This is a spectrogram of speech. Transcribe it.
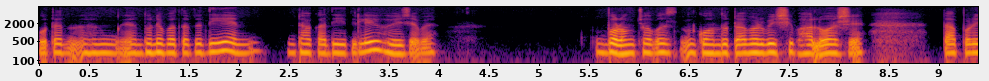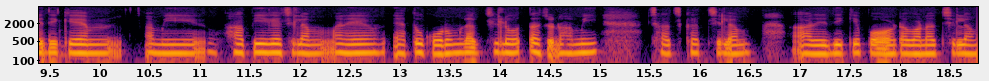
গোটা ধনে পাতাটা দিয়ে ঢাকা দিয়ে দিলেই হয়ে যাবে। বরঞ্চ আবার গন্ধটা আবার বেশি ভালো আসে। তারপরে এদিকে আমি হাঁপিয়ে গেছিলাম মানে এত গরম লাগছিল, তার জন্য আমি ছাঁচ খাচ্ছিলাম আর এদিকে পরোটা বানাচ্ছিলাম।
